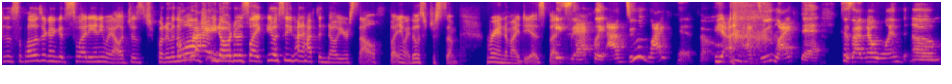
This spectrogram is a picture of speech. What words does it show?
the clothes are gonna get sweaty anyway. I'll just put them in the wash, right. you know. And it was like, you know, so you kind of have to know yourself. But anyway, those are just some random ideas. But exactly, I do like that though. Yeah, I do like that because I know one um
